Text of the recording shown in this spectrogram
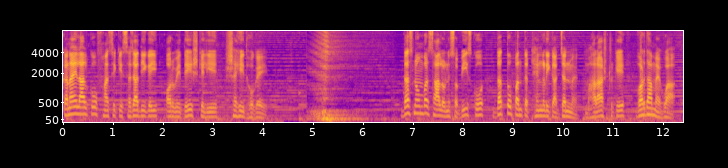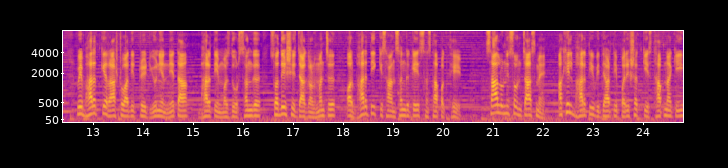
कनाईलाल को फांसी की सजा दी गई और वे देश के लिए शहीद हो गए। 10 नवंबर साल 1920 को दत्तोपंत ठेंगड़ी का जन्म महाराष्ट्र के वर्धा में हुआ। वे भारत के राष्ट्रवादी ट्रेड यूनियन नेता, भारतीय मजदूर संघ, स्वदेशी जागरण मंच और भारतीय किसान संघ के संस्थापक थे। साल उन्नीस सौ उनचास में अखिल भारतीय विद्यार्थी परिषद की स्थापना की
